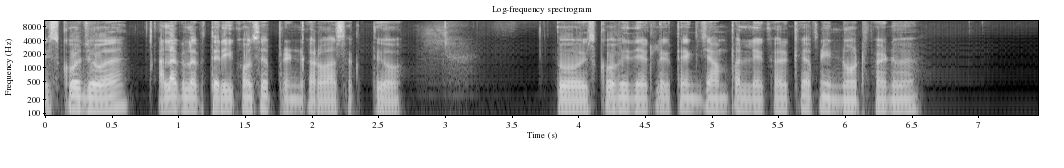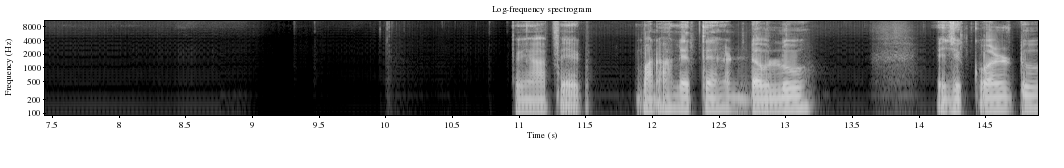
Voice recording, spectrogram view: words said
इसको जो है अलग अलग तरीक़ों से प्रिंट करवा सकते हो। तो इसको भी देख लेते हैं एग्ज़ाम्पल लेकर के अपनी नोट में। तो यहाँ पे एक बना लेते हैं W is equal to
